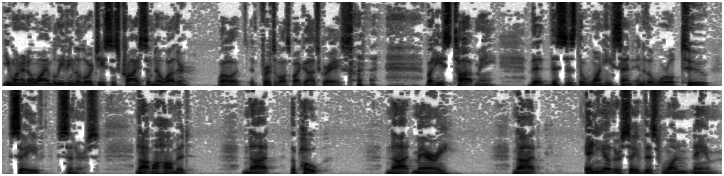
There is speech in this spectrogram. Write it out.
You want to know why I'm believing the Lord Jesus Christ and no other? Well, first of all, it's by God's grace. but He's taught me that this is the one he sent into the world to save sinners. Not Muhammad, not the Pope, not Mary, not any other save this one name.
